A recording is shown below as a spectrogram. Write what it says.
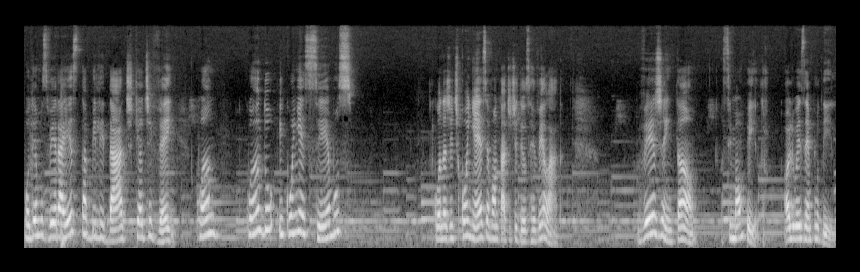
podemos ver a estabilidade que advém quando, quando e conhecemos, quando a gente conhece a vontade de Deus revelada. Veja então Simão Pedro, olha o exemplo dele.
